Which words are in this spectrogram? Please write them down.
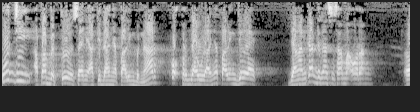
uji apa betul saya ini akidahnya paling benar, kok pergaulannya paling jelek. Jangankan dengan sesama orang e,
